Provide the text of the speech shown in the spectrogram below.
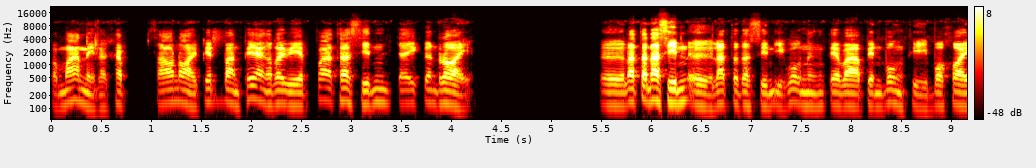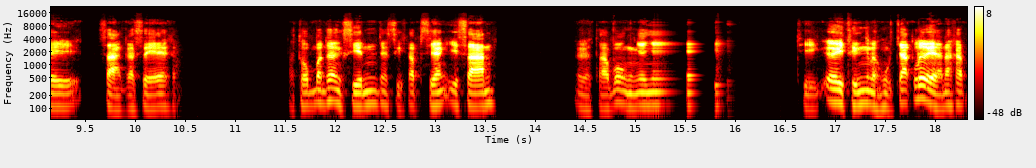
ประมาณนี้แหละครับสาวน้อยเพชรบ้านแพงระเบียบว่าทศิลป์ใจเกินร้อยเออรัตนศิลป์เออรัตนศิลป์อีกวงหนึ่งแต่ว่าเป็นวงที่บ่ค่อยสร้างกระแสครับปฐมบันเทิงศิลป์จังซี้ครับเสียงอีสานเออถ้าวงใหญ่ๆที่เอ่ยถึงแล้วรู้จักเลยนะครับ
